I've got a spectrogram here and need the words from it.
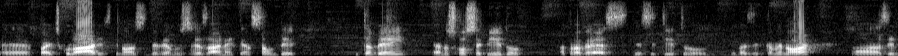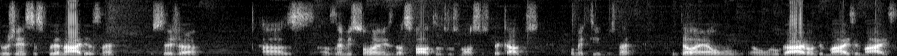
é, particulares que nós devemos rezar na intenção de. E também é nos concedido, através desse título de Basílica Menor, as indulgências plenárias, né? Ou seja, as, as remissões das faltas dos nossos pecados cometidos, né? Então é um, é um lugar onde mais e mais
